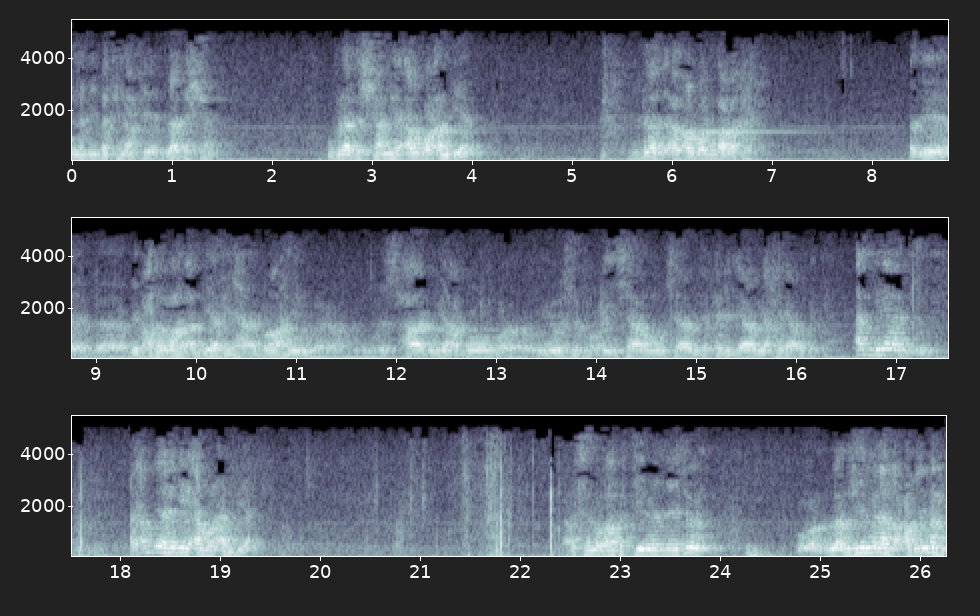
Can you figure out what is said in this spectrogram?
انه بينبت هنا في بلاد الشام. وبلاد الشام هي أول أنبياء. البلاد الأرض المباركة بيبعث الله الأنبياء فيها إبراهيم وإسحاق ويعقوب ويوسف وعيسى وموسى وزكريا ويحيى أنبياء الأنبياء هذه أمر الأنبياء. أقسم الله بالتين والزيتون. لأن فيه منافع عظيمة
